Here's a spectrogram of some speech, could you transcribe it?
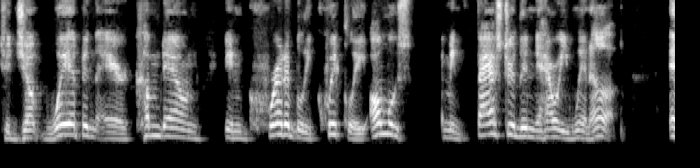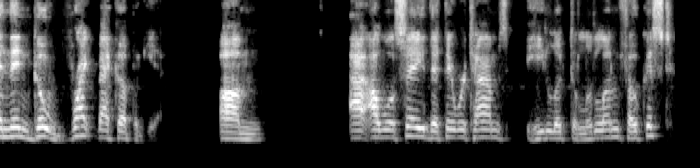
to jump way up in the air, come down incredibly quickly, almost, I mean, faster than how he went up, and then go right back up again. Um, I, I will say that there were times he looked a little unfocused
